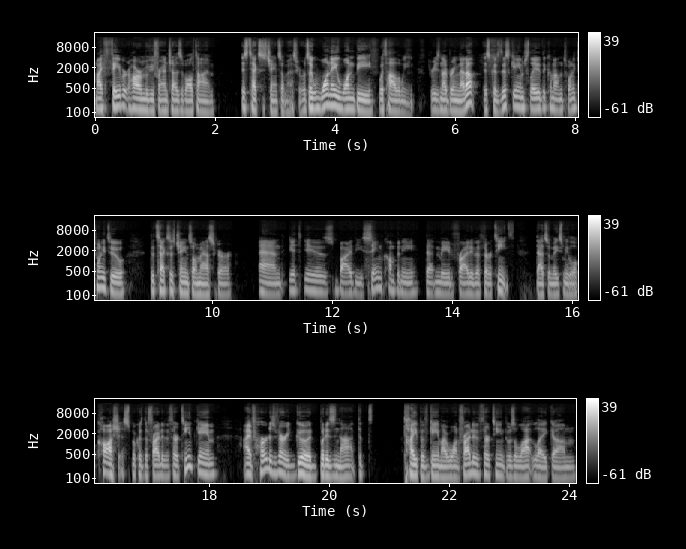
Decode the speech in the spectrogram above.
my favorite horror movie franchise of all time is Texas Chainsaw Massacre. It's like 1A, 1B with Halloween. The reason I bring that up is because this game slated to come out in 2022, the Texas Chainsaw Massacre, and it is by the same company that made Friday the 13th. That's what makes me a little cautious because the Friday the 13th game I've heard is very good, but is not the t- type of game I want. Friday the 13th was a lot like um,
